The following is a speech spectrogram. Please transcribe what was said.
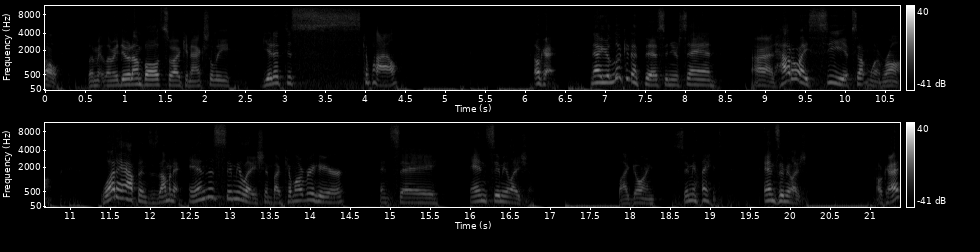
Oh, let me, let me do it on both so I can actually get it to compile. Okay. Now you're looking at this and you're saying, all right, how do I see if something went wrong? What happens is I'm going to end the simulation by coming over here and say end simulation by going simulate end simulation. Okay?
